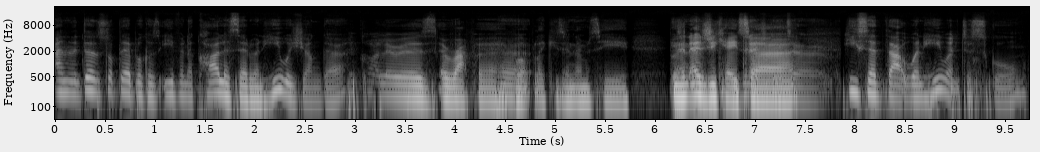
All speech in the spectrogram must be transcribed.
And it doesn't stop there because even Akala said when he was younger, Akala is a rapper, hip hop, like he's an MC. He's an he's an educator. He said that when he went to school,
